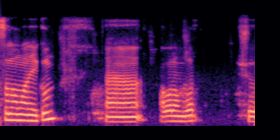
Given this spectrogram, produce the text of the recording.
Assalomu alaykum. E, avvalambor shu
